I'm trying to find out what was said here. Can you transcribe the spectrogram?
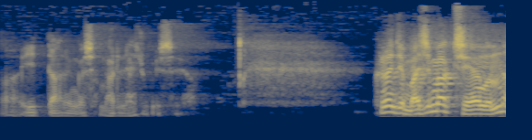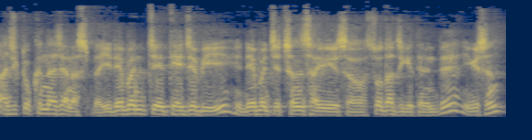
어, 있다는 것을 말을 해주고 있어요. 그러나 이제 마지막 재앙은 아직도 끝나지 않았습니다. 이 네 번째 대접이 네 번째 천사에 의해서 쏟아지게 되는데 이것은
